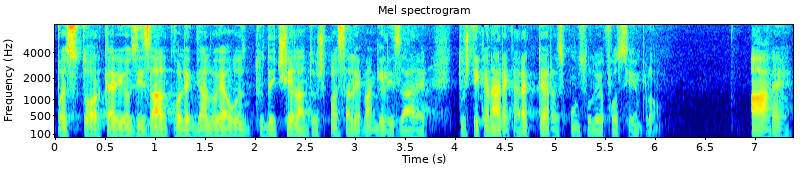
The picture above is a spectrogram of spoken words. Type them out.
păstor care i-a zis la alt coleg de-a lui, auzi, tu de ce îl aduci pe ăsta la evangelizare? Tu știi că nu are caracter? Răspunsul lui a fost simplu. Are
